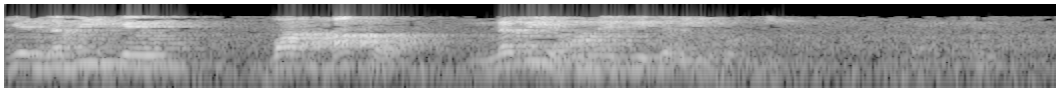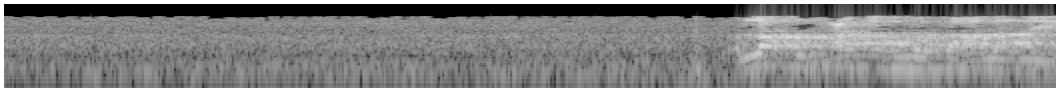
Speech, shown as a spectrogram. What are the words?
یہ نبی کے برحق نبی ہونے کی دلیل ہوتی ہے۔ اللہ سبحانہ ہوا تعالیٰ نے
